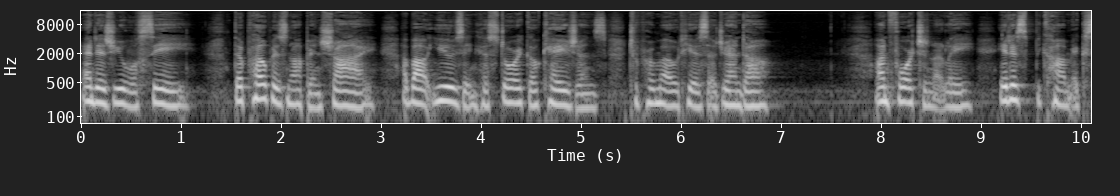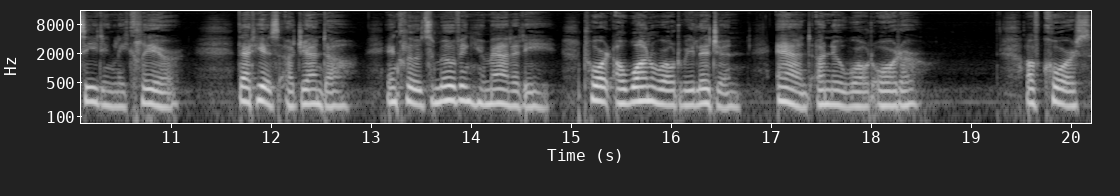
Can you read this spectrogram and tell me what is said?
And as you will see, the Pope has not been shy about using historic occasions to promote his agenda. Unfortunately, it has become exceedingly clear that his agenda includes moving humanity toward a one world religion and a new world order. Of course,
